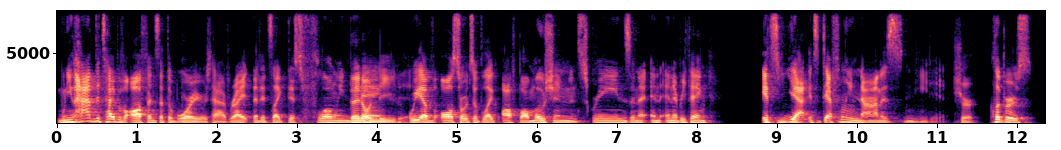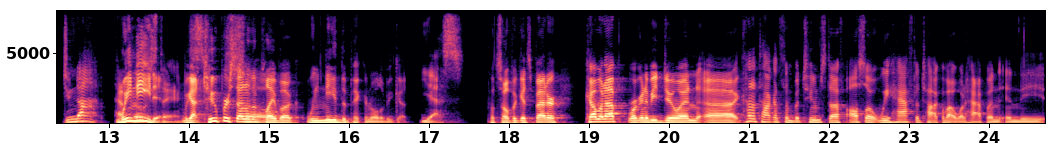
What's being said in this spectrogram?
When you have the type of offense that the Warriors have, right? That it's like this flowing. They don't need it. We have all sorts of like off-ball motion and screens and and, and everything. It's yeah, it's definitely not as needed. Sure. Clippers do not. Have we need it. things. We got 2% of the playbook. We need the pick and roll to be good. Yes. Let's hope it gets better. Coming up, we're going to be doing uh, kind of talking some Batum stuff. Also, we have to talk about what happened in the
